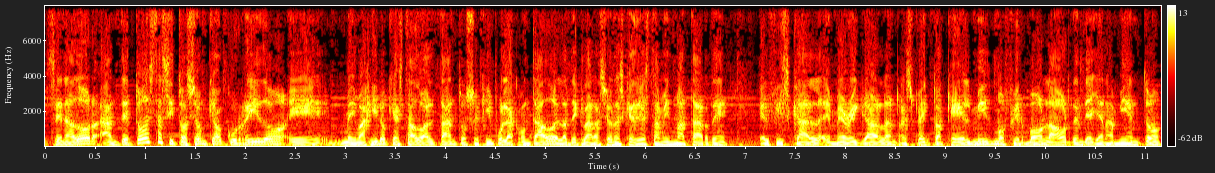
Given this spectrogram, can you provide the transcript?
Senador, ante toda esta situación que ha ocurrido, eh, me imagino que ha estado al tanto, su equipo le ha contado de las declaraciones que dio esta misma tarde el fiscal eh, Mary Garland respecto a que él mismo firmó la orden de allanamiento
